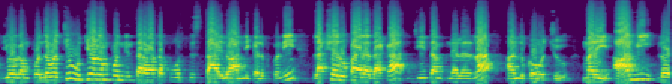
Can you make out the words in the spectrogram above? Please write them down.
ఉద్యోగం పొందవచ్చు. ఉద్యోగం పొందిన తర్వాత పూర్తి స్థాయిలో అన్ని కలుపుకొని లక్ష రూపాయల దాకా జీతం నెల నెల అందుకోవచ్చు. మరి ఆర్మీలో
